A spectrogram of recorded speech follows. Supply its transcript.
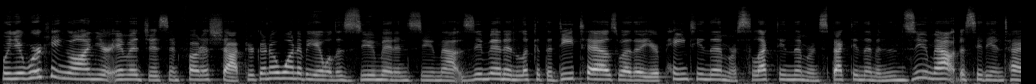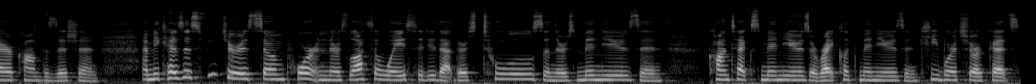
When you're working on your images in Photoshop, you're going to want to be able to zoom in and zoom out. Zoom in and look at the details, whether you're painting them or selecting them or inspecting them, and then zoom out to see the entire composition. And because this feature is so important, there's lots of ways to do that. There's tools and there's menus and context menus or right-click menus and keyboard shortcuts.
